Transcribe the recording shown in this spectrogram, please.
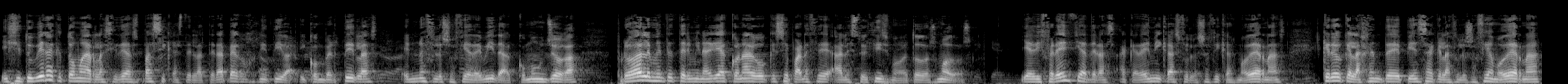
Y si tuviera que tomar las ideas básicas de la terapia cognitiva y convertirlas en una filosofía de vida como un yoga, probablemente terminaría con algo que se parece al estoicismo de todos modos, y a diferencia de las académicas filosóficas modernas, creo que la gente piensa que la filosofía moderna,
